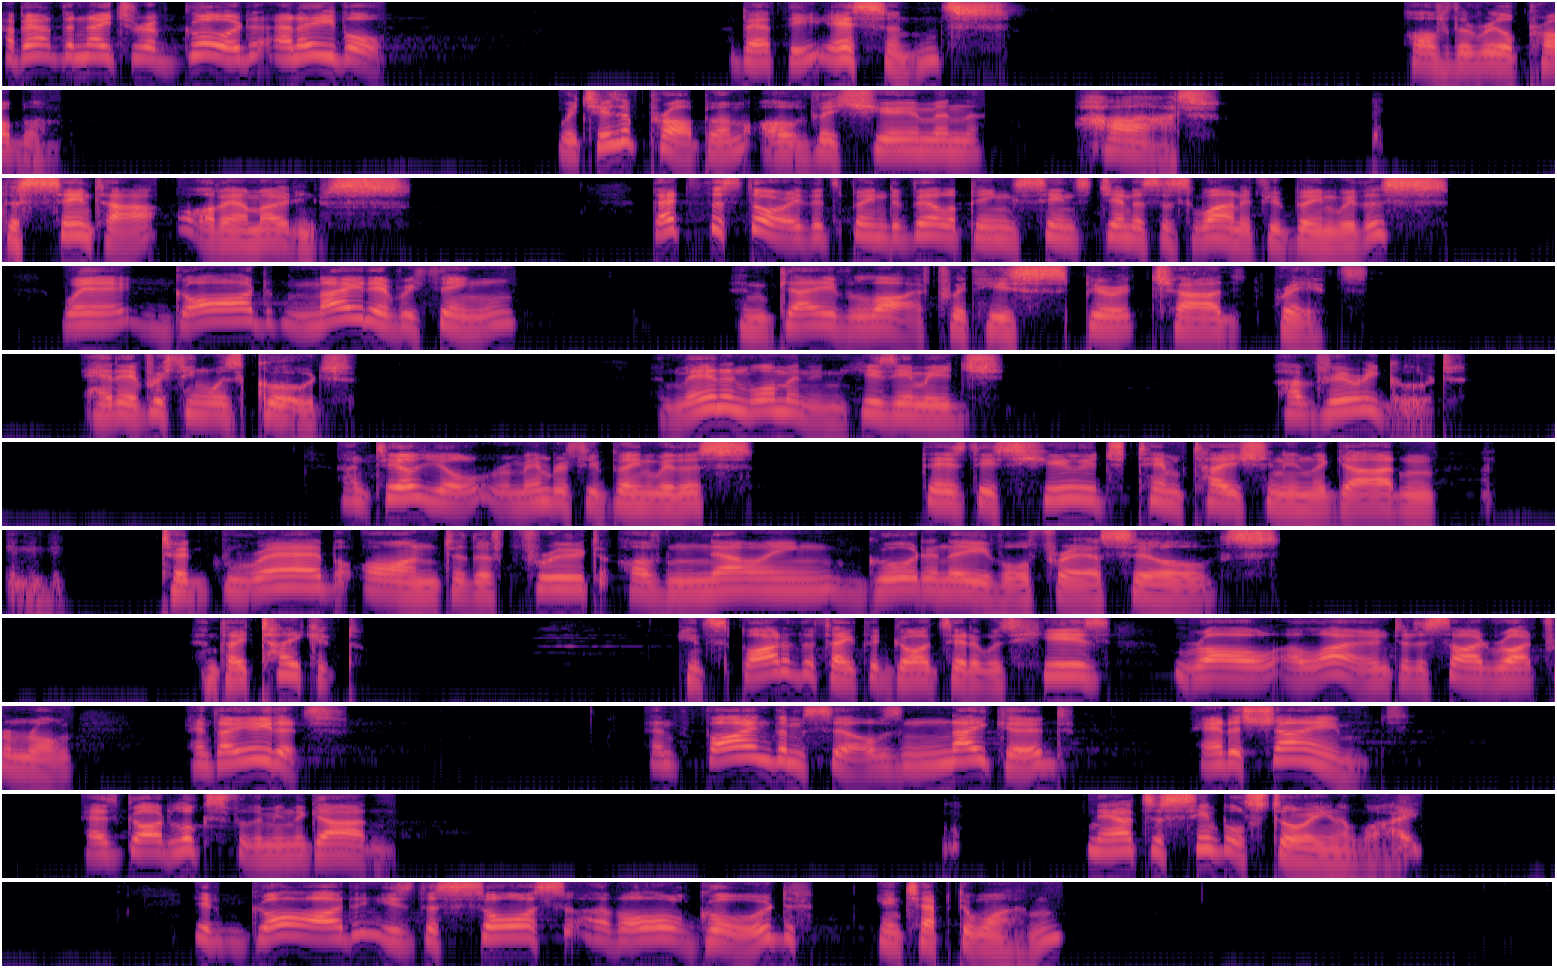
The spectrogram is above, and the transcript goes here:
about the nature of good and evil, about the essence of the real problem which is a problem of the human heart, the centre of our motives. That's the story that's been developing since Genesis 1, if you've been with us, where God made everything and gave life with his spirit charged breath. And everything was good. And man and woman in his image are very good until you'll remember if you've been with us, there's this huge temptation in the garden to grab on to the fruit of knowing good and evil for ourselves. And they take it. In spite of the fact that God said it was His role alone to decide right from wrong, and they eat it and find themselves naked and ashamed as God looks for them in the garden. Now, it's a simple story in a way. If God is the source of all good in chapter 1,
